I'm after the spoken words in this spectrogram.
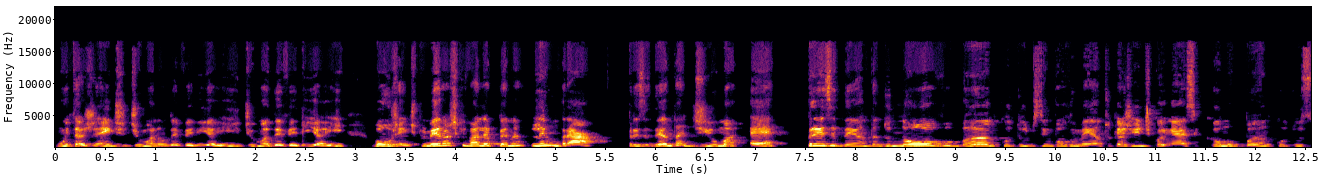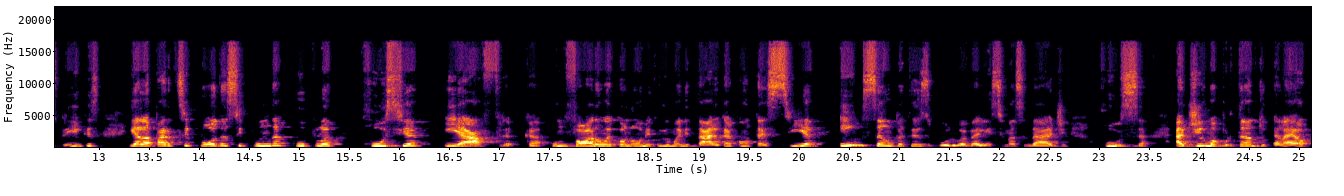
muita gente, Dilma não deveria ir, Dilma deveria ir. Bom, gente, primeiro acho que vale a pena lembrar, presidenta Dilma é presidenta do novo Banco do Desenvolvimento, que a gente conhece como Banco dos BRICS, e ela participou da segunda cúpula Rússia e África, um fórum econômico e humanitário que acontecia em São Petersburgo, a belíssima cidade russa. A Dilma, portanto, ela é,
